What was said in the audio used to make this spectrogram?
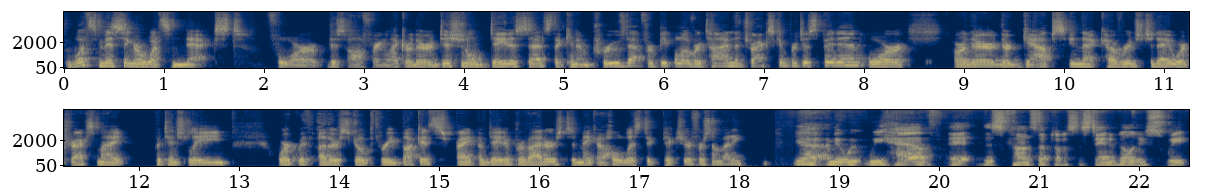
What's missing or what's next for this offering? Like, are there additional data sets that can improve that for people over time that Trax can participate in? Or are there, there gaps in that coverage today where Trax might potentially work with other scope three buckets, right, of data providers to make a holistic picture for somebody? Yeah, I mean, we, we have a, this concept of a sustainability suite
